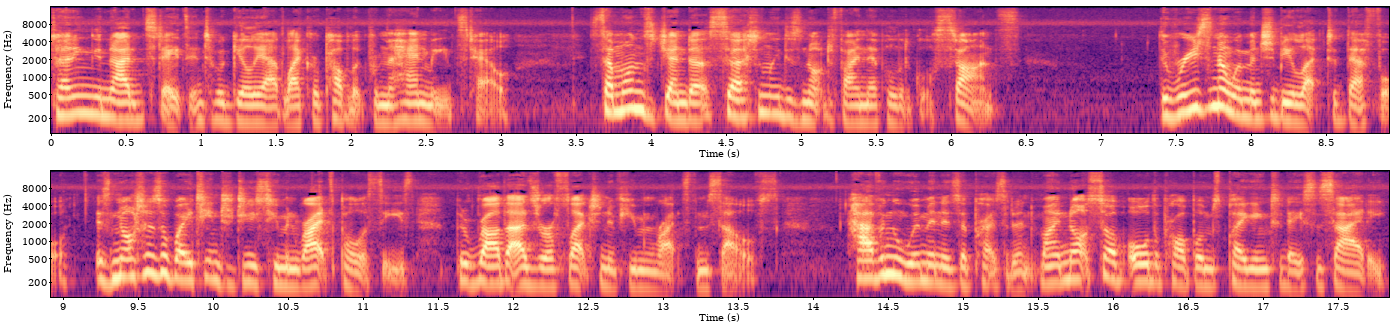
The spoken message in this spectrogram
turning the United States into a Gilead like republic from The Handmaid's Tale. Someone's gender certainly does not define their political stance. The reason a woman should be elected, therefore, is not as a way to introduce human rights policies, but rather as a reflection of human rights themselves. Having a woman as a president might not solve all the problems plaguing today's society,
